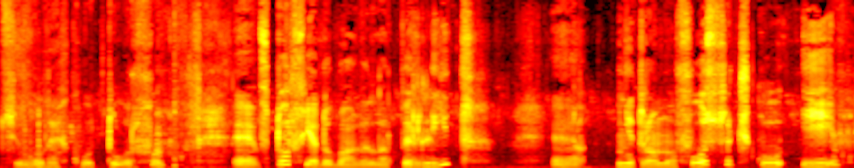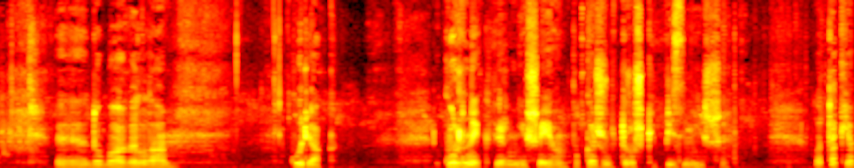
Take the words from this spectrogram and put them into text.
цього легкого торфу. Е, В торф я додавала перліт, е, нітроамофосочку і е, додала куряк. Курник, вірніше, я вам покажу трошки пізніше. Отак я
